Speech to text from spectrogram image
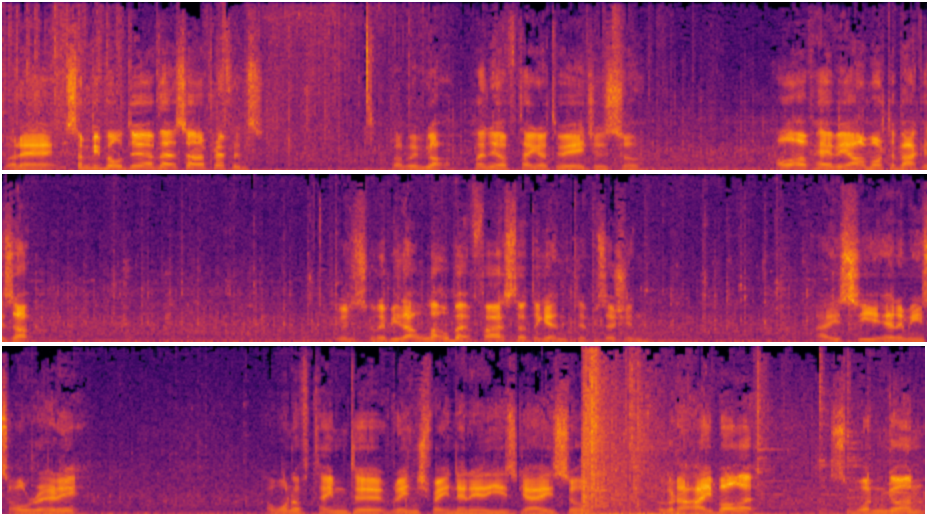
But uh, some people do have that sort of preference. But we've got plenty of Tiger 2Hs, so a lot of heavy armor to back us up. We're just going to be that little bit faster to get into position. I see enemies already. I won't have time to range find any of these guys, so we're going to eyeball it. It's one gun.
